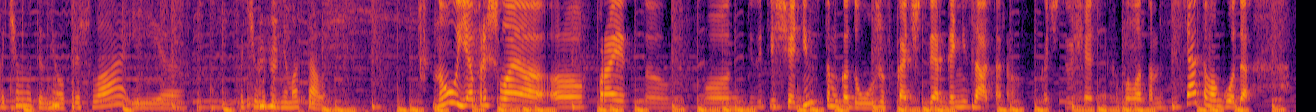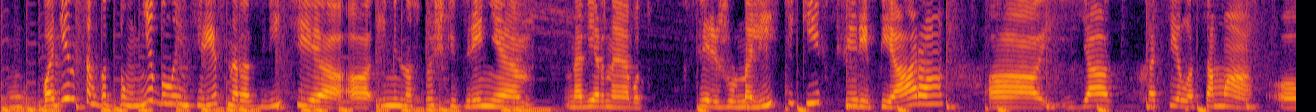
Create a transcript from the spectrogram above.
Почему ты в него пришла и э, почему ты в нем осталась? Ну, я пришла э, в проект э, в 2011 году уже в качестве организатора, в качестве участника была там с 2010 года. В 2011 году мне было интересно развитие а, именно с точки зрения, наверное, вот в сфере журналистики, в сфере пиара. А, я хотела сама э,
